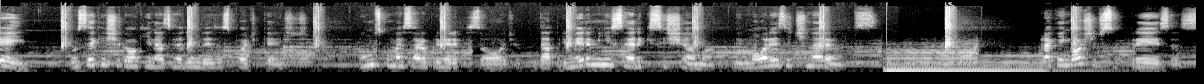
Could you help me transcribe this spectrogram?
Ei, você que chegou aqui nas Redondezas Podcast. Vamos começar o primeiro episódio da primeira minissérie que se chama Memórias Itinerantes. Para quem gosta de surpresas,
